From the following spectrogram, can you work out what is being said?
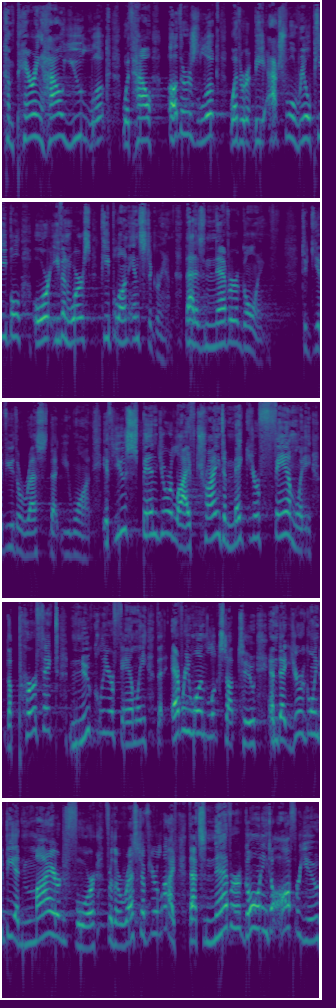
comparing how you look with how others look, whether it be actual real people or even worse, people on Instagram, that is never going to give you the rest that you want. If you spend your life trying to make your family the perfect nuclear family that everyone looks up to and that you're going to be admired for for the rest of your life, that's never going to offer you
